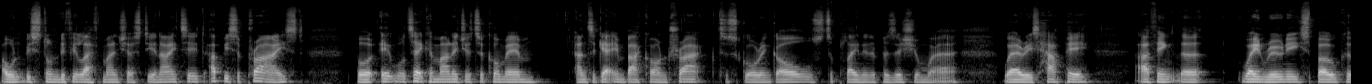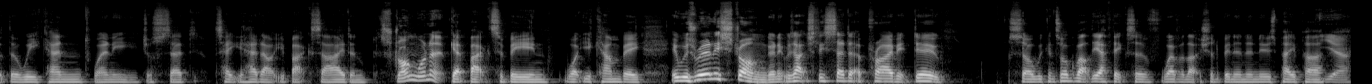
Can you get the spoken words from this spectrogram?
I wouldn't be stunned if he left Manchester United. I'd be surprised, but it will take a manager to come in and to get him back on track, to scoring goals, to playing in a position where where he's happy. I think that Wayne Rooney spoke at the weekend when he just said, "Take your head out your backside and strong, wasn't it? Get back to being what you can be." It was really strong, and it was actually said at a private do. So we can talk about the ethics of whether that should have been in a newspaper. Yeah.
